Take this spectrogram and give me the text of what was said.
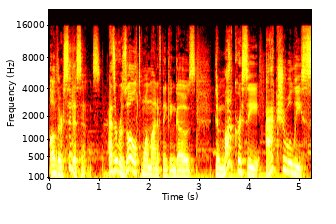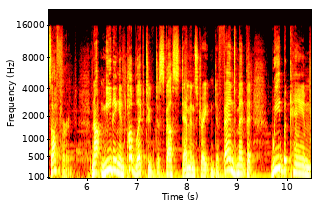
other citizens. As a result, one line of thinking goes, democracy actually suffered. Not meeting in public to discuss, demonstrate, and defend meant that we became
